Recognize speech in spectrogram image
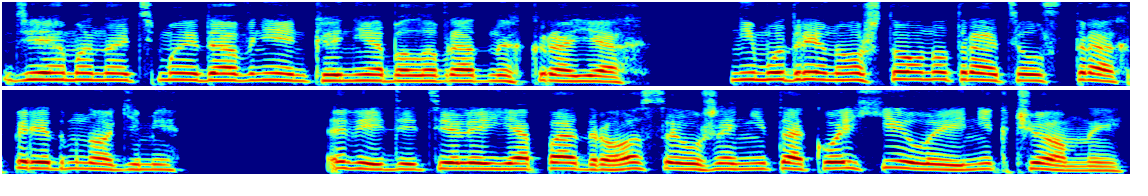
«Демона тьмы давненько не было в родных краях. Не мудрено, что он утратил страх перед многими. Видите ли, я подрос и уже не такой хилый и никчемный,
